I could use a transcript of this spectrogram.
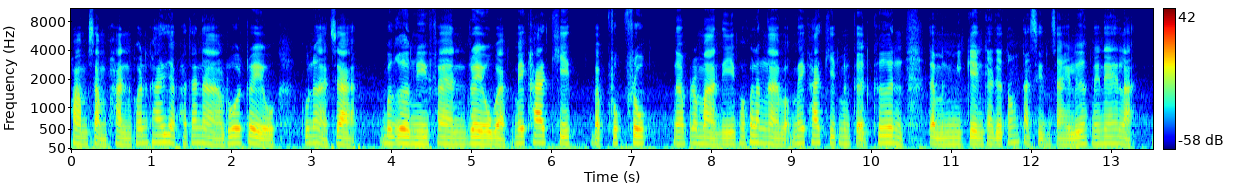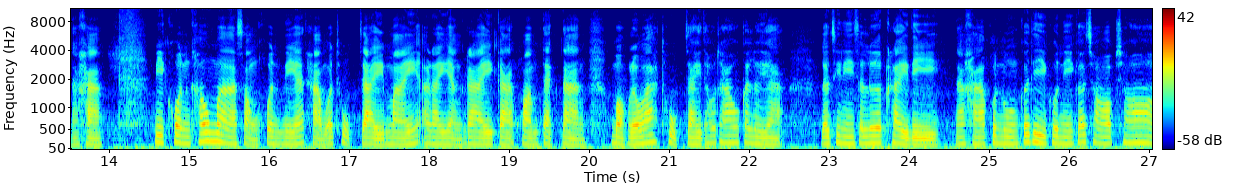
ความสัมพันธ์ค่อนข้างจะพัฒนารวดเร็ว คุณอาจจะบังเอิญมีแฟนเร็วแบบไม่คาดคิดแบบฟลุกๆนะประมาณนี้เพราะพลังงานแบบไม่คาดคิดมันเกิดขึ้น แต่มันมีเกณฑ์การจะต้องตัดสินใจเลือกแน่ๆล่ะนะคะ มีคนเข้ามาสองคนนี้ถามว่าถูกใจไหมอะไรอย่างไรการความแตกต่าง บอกเลยว่าถูกใจเท่า ๆกันเลยอะแล้วทีนี้จะเลือกใครดีนะคะ คนนู้นก็ดีคนนี้ก็ชอบชอบ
